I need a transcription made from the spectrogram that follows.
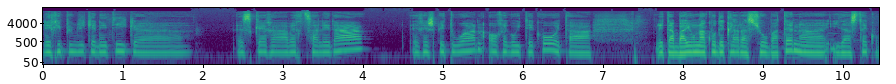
lehi publikenetik uh, ezker abertzalera, errespetuan, hor egoiteko, eta eta baiunako deklarazio baten uh, idazteko.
